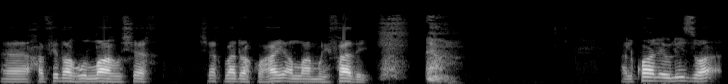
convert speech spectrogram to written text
uh, hafidhahu Allah Sheikh Sheikh bado ako hai Allah muhifadhi alikuwa aliulizwa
